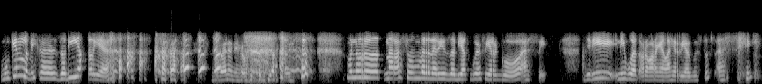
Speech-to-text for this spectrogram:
mungkin lebih ke zodiak kali ya. gimana nih kalau zodiak nih Menurut narasumber dari zodiak gue Virgo, asik. Jadi ini buat orang-orang yang lahir di Agustus, asik.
